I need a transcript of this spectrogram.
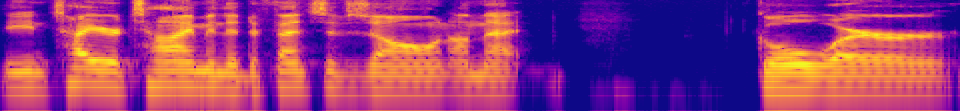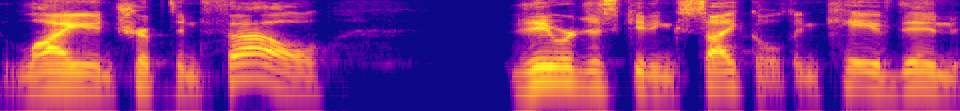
the entire time in the defensive zone on that goal where Lyon tripped and fell, they were just getting cycled and caved in.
